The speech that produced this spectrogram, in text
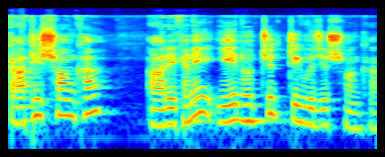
কাঠির সংখ্যা, আর এখানে এন হচ্ছে ত্রিভুজের সংখ্যা।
